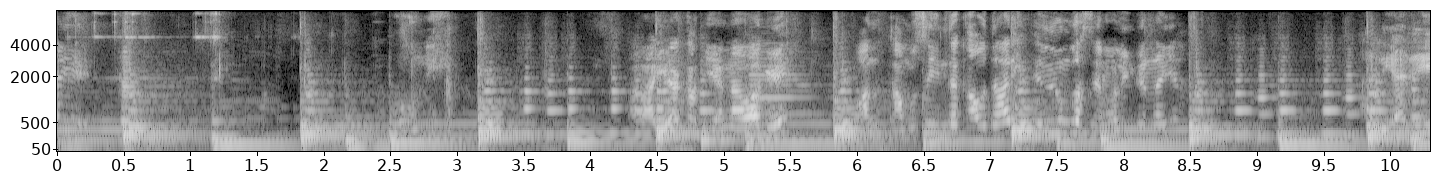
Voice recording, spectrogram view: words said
nadie. ඕනේ. අර අයිරක් කියනවා වගේ මං කමුසේ ඉඳ කවදාරි එල්ලුම් ගස් යනවා ලින්කන් අයියා. හරි හරි.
